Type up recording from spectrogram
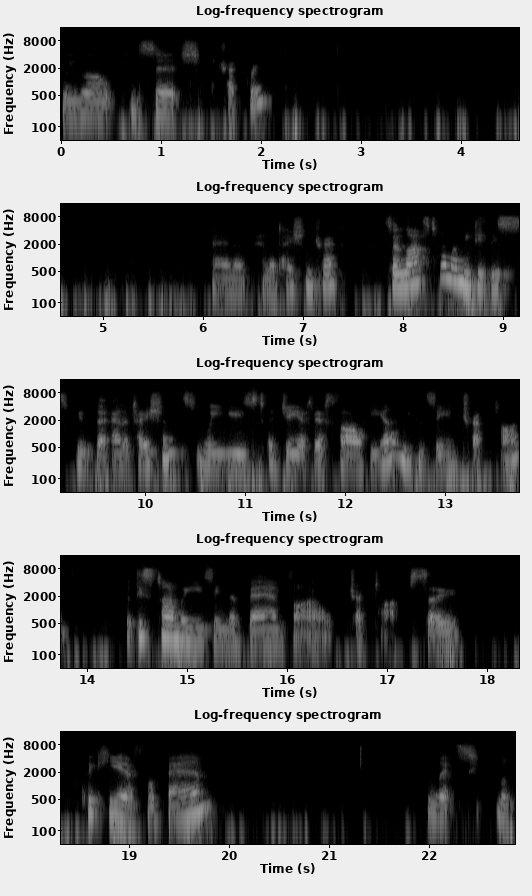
We will insert a track group and an annotation track. So last time when we did this with the annotations, we used a GFF file here. You can see in track type, but this time we're using the BAM file track type. So click here for BAM. Let's look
